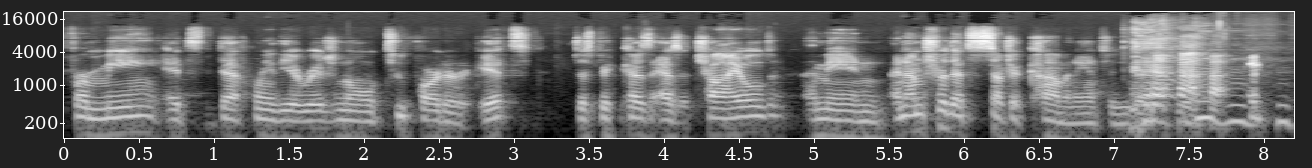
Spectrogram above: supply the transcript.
For me, it's definitely the original two-parter It, just because as a child, I mean, and I'm sure that's such a common answer. You guys.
